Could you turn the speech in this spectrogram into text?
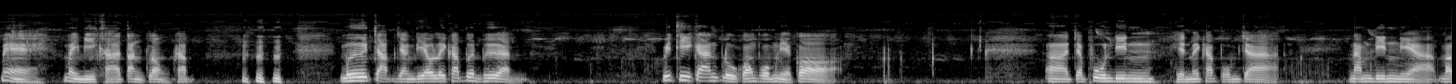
แม่ไม่มีขาตั้งกล้องครับ มือจับอย่างเดียวเลยครับเพื่อนๆ วิธีการปลูกของผมเนี่ยก็จะพูนดินเห็นไหมครับ ผมจะนำดินเนี่ยมา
